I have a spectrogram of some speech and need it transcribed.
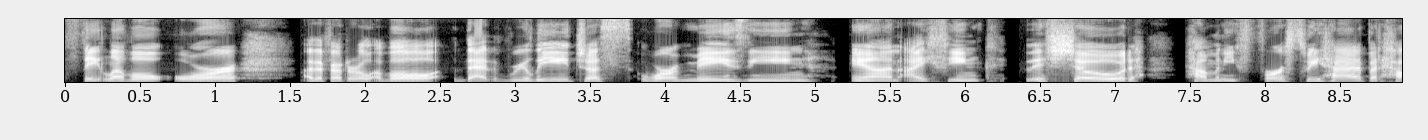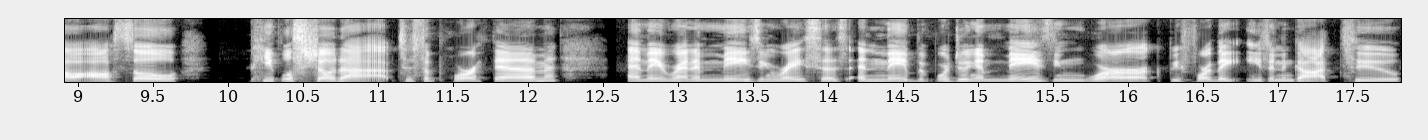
state level or at the federal level, that really just were amazing. And I think it showed how many firsts we had, but how also people showed up to support them and they ran amazing races and they were doing amazing work before they even got to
